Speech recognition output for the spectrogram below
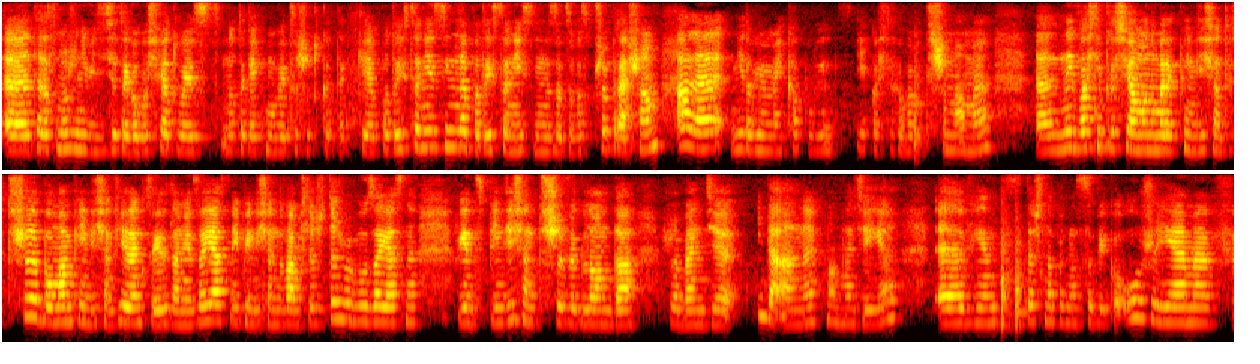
E, teraz może nie widzicie tego, bo światło jest, no tak jak mówię, troszeczkę takie, po tej stronie jest inne, po tej stronie jest inne, za co Was przepraszam, ale nie robimy make-upu, więc jakoś to chyba wytrzymamy. E, No i właśnie prosiłam o numerek 53, bo mam 51, który jest dla mnie za jasny i 52 myślę, że też by był za jasny, więc 53 wygląda, że będzie idealny, mam nadzieję, e, więc też na pewno sobie go użyjemy w,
